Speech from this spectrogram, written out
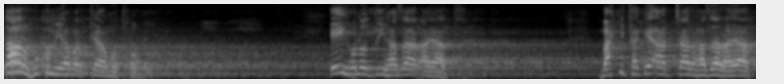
তার হুকুমে আবার কেয়ামত হবে। এই হলো দুই হাজার আয়াত। বাকি থাকে আর চার হাজার আয়াত।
